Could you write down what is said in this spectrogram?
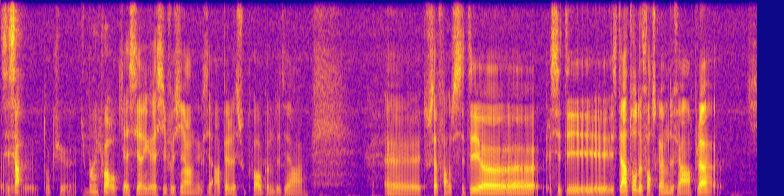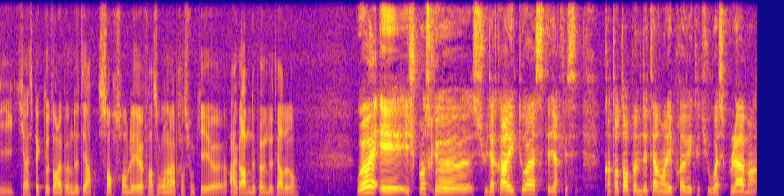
C'est ça. euh, donc, euh, Du blanc poireau. qui est assez régressif aussi, hein, ça rappelle la soupe poireaux pommes de terre. Tout ça, c'était c'était c'était un tour de force quand même de faire un plat qui, qui respecte autant la pomme de terre sans ressembler, enfin sans qu'on ait l'impression qu'il y ait un gramme de pommes de terre dedans. Ouais, ouais, et, et je pense que je suis d'accord avec toi. C'est-à-dire que quand t'entends pomme de terre dans l'épreuve et que tu vois ce plat, ben,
